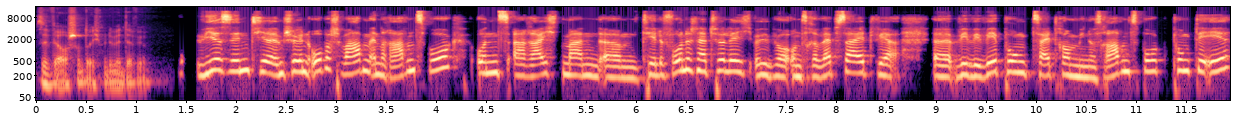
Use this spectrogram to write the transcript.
sind wir auch schon durch mit dem Interview. Wir sind hier im schönen Oberschwaben in Ravensburg. Uns erreicht man ähm, telefonisch natürlich über unsere Website äh, www.zeitraum-ravensburg.de.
